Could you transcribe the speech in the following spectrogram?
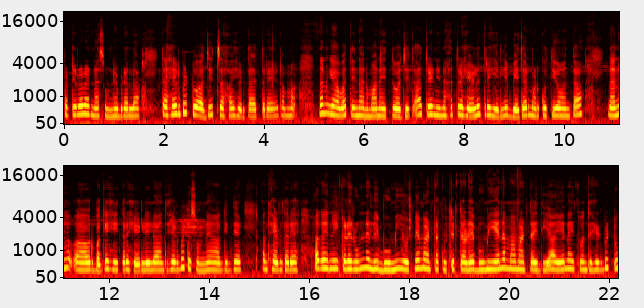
ಪಟ್ಟಿರೋರನ್ನ ಸುಮ್ಮನೆ ಬಿಡಲ್ಲ. ಅಂತ ಹೇಳಿಬಿಟ್ಟು ಅಜಿತ್ ಸಹ ಹೇಳ್ತಾ ಇರ್ತಾರೆ, ನಮ್ಮ, ನನಗೆ ಅವತ್ತಿಂದ ಅನುಮಾನ ಇತ್ತು ಅಜಿತ್, ಆದರೆ ನಿನ್ನ ಹತ್ರ ಹೇಳಿದ್ರೆ ಎಲ್ಲಿ ಬೇಜಾರು ಮಾಡ್ಕೋತೀಯೋ ಅಂತ. ನಾನು ಅವ್ರ ಬಗ್ಗೆ ಈ ಥರ ಹೇಳಲಿಲ್ಲ ಅಂತ ಹೇಳಿಬಿಟ್ಟು ಸುಮ್ಮನೆ ಆಗಿದ್ದೆ ಅಂತ ಹೇಳ್ತಾರೆ. ಆಗ ಇನ್ನು ಈ ಕಡೆ ರೂಮ್ನಲ್ಲಿ ಭೂಮಿ ಯೋಚನೆ ಮಾಡ್ತಾ ಕೂತಿರ್ತಾಳೆ. ಭೂಮಿ, ಏನಮ್ಮ ಮಾಡ್ತಾ ಇದ್ದೀಯಾ ಏನಾಯಿತು? ಅಂತ ಹೇಳಿಬಿಟ್ಟು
